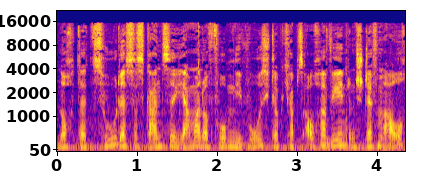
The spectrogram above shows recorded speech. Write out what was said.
noch dazu, dass das ganze Jammern auf hohem Niveau ist. Ich glaube, ich habe es auch erwähnt und Steffen auch.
